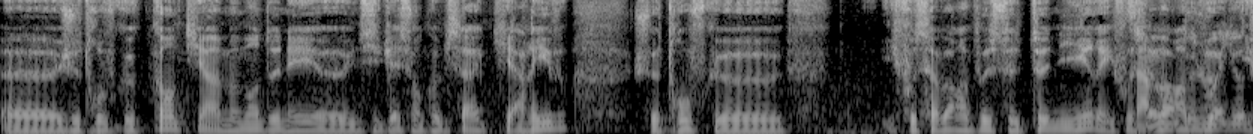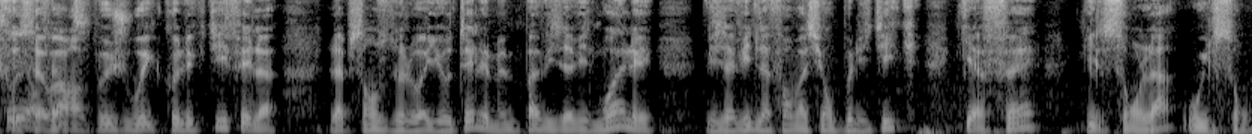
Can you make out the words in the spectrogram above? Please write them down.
je trouve que quand il y a à un moment donné une situation comme ça qui arrive, je trouve que il faut savoir un peu se tenir, il faut savoir un, peu, il faut savoir un peu jouer collectif et l'absence de loyauté, n'est même pas vis-à-vis de moi, vis à -vis de la formation politique qui a fait qu'ils sont là où ils sont.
